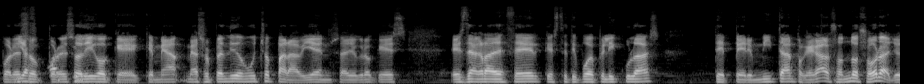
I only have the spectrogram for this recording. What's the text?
Por eso, por eso digo que, que me, ha, me ha sorprendido mucho para bien. O sea, yo creo que es, es de agradecer que este tipo de películas te permitan, porque claro, son dos horas. Yo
